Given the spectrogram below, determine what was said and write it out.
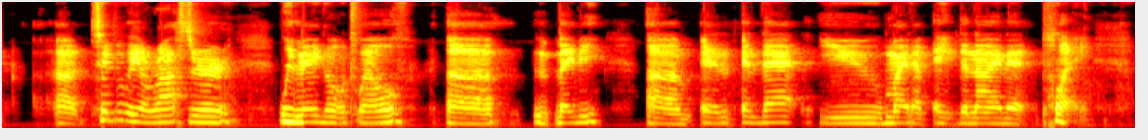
uh, typically a roster we may go twelve, uh, maybe. Um, and and that you might have eight to nine that play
